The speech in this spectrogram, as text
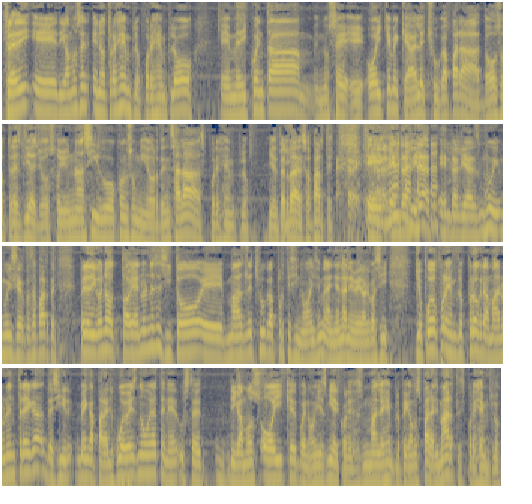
Freddy, eh, digamos en, en otro ejemplo, por ejemplo, eh, me di cuenta, no sé, eh, hoy que me queda lechuga para dos o tres días. Yo soy un asiduo consumidor de ensaladas, por ejemplo, y es verdad, eso aparte. Eh, en realidad, en realidad es muy, muy cierta esa parte. Pero digo, no, todavía no necesito eh, más lechuga porque si no ahí se me daña en la nevera o algo así. Yo puedo, por ejemplo, programar una entrega, decir, venga, para el jueves no voy a tener, usted, digamos, hoy, que bueno, hoy es miércoles, es un mal ejemplo, digamos, para el martes, por ejemplo.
